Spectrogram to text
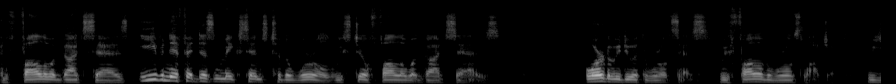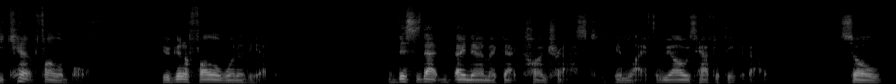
and follow what God says? Even if it doesn't make sense to the world, we still follow what God says. Or do we do what the world says? Do we follow the world's logic? Well, you can't follow both. You're going to follow one or the other. This is that dynamic, that contrast in life that we always have to think about. So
